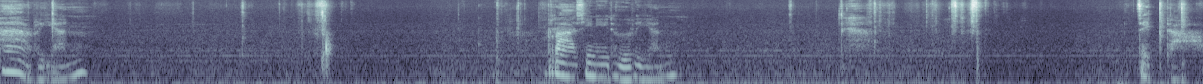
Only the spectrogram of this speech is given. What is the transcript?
ห้าเหรียญราชินีถือเหรียญเจ็ดดาบ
